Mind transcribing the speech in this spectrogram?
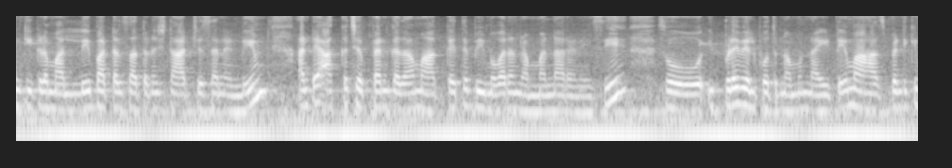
ఇంక ఇక్కడ మళ్ళీ బట్టలు సర్దడం స్టార్ట్ చేశానండి. అంటే అక్క చెప్పాను కదా మా అక్క అయితే భీమవరం రమ్మన్నారనేసి సో ఇప్పుడే వెళ్ళిపోతున్నాము నైటే మా హస్బెండ్కి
